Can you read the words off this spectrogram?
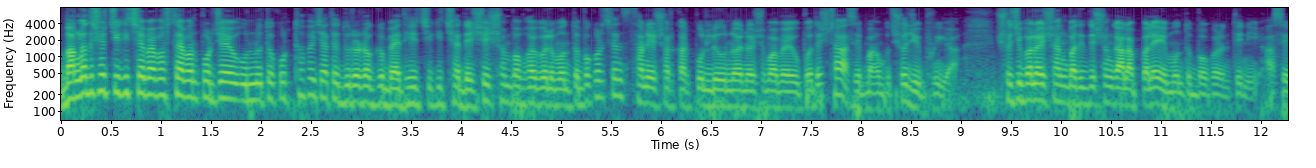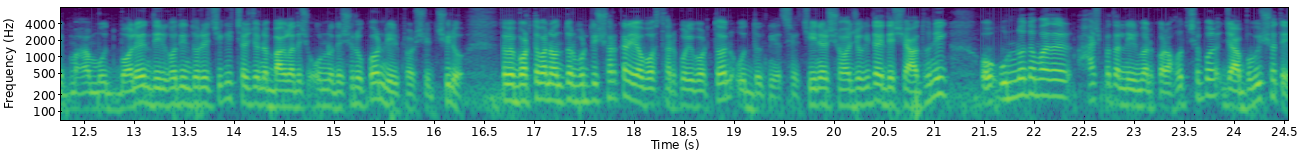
বাংলাদেশের চিকিৎসা ব্যবস্থা এমন পর্যায়ে উন্নত করতে হবে যাতে দুরারোগ্য ব্যাধির চিকিৎসা দেশেই সম্ভব হয় বলে মন্তব্য করেছেন স্থানীয় সরকার পল্লী উন্নয়ন সমবায় উপদেষ্টা আসিফ মাহমুদ সজীব ভূঁইয়া। সচিবালয়ে সাংবাদিকদের সঙ্গে আলাপকালে এই মন্তব্য করেন তিনি। আসিফ মাহমুদ বলেন, দীর্ঘদিন ধরে চিকিৎসার জন্য বাংলাদেশ অন্য দেশের উপর নির্ভরশীল ছিল। তবে বর্তমান অন্তর্বর্তী সরকার এই অবস্থার পরিবর্তন উদ্যোগ নিয়েছে। চীনের সহযোগিতায় দেশে আধুনিক ও উন্নত মানের হাসপাতাল নির্মাণ করা হচ্ছে যা ভবিষ্যতে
